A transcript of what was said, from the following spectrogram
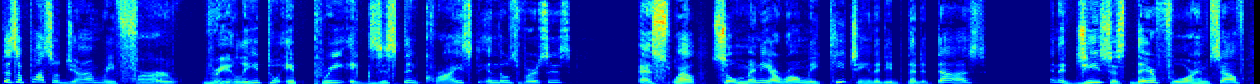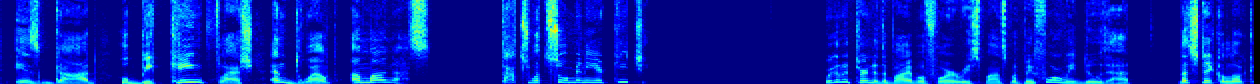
Does Apostle John refer really to a pre existent Christ in those verses? As well, so many are wrongly teaching that, he, that it does. And that Jesus, therefore, himself is God who became flesh and dwelt among us. That's what so many are teaching. We're going to turn to the Bible for a response, but before we do that, let's take a look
